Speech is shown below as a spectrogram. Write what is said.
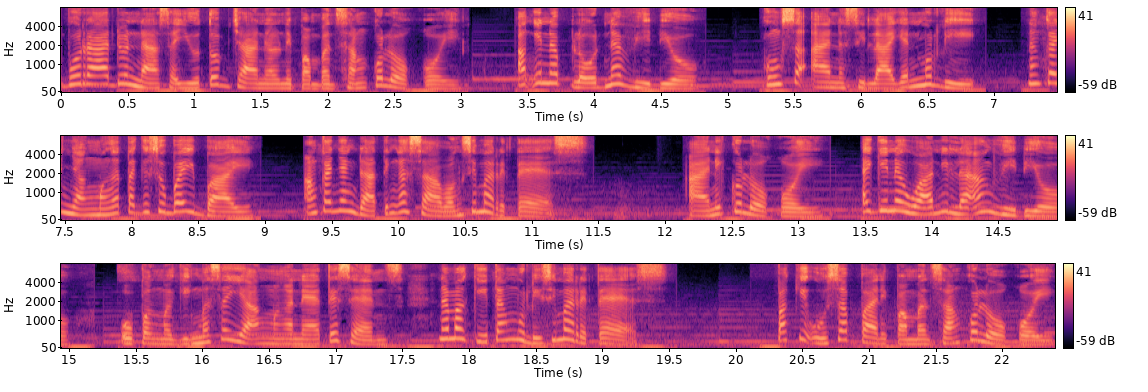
burado na sa YouTube channel ni Pambansang Kolokoy ang inupload na video kung saan nasilayan muli ng kanyang mga taga-subaybay ang kanyang dating asawang si Marites. Ani Kolokoy ay ginawa nila ang video upang maging masaya ang mga netizens na makitang muli si Marites. Pakiusap pa ni Pambansang Kolokoy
